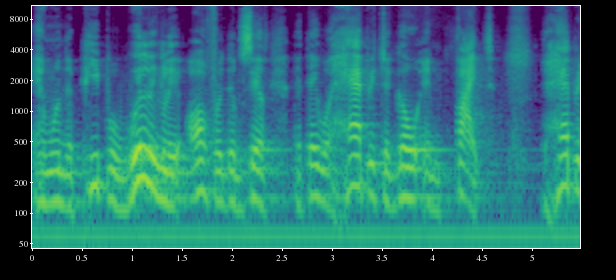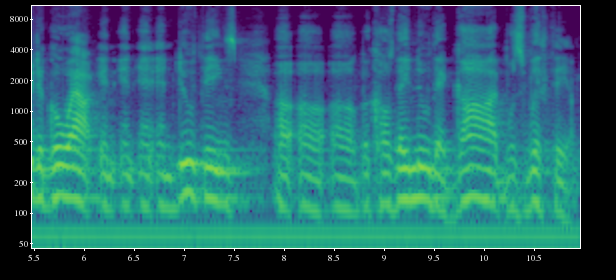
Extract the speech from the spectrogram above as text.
And when the people willingly offered themselves, that they were happy to go and fight, happy to go out and, and, and, do things uh, uh, uh, because they knew that God was with them.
